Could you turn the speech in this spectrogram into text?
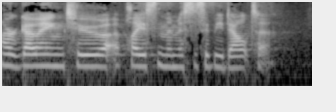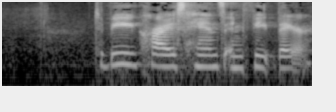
are going to a place in the Mississippi Delta to be Christ's hands and feet there.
